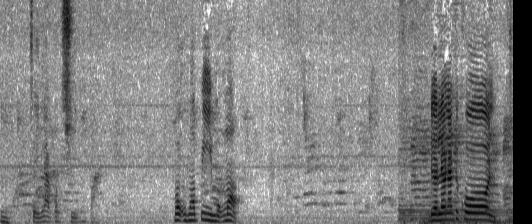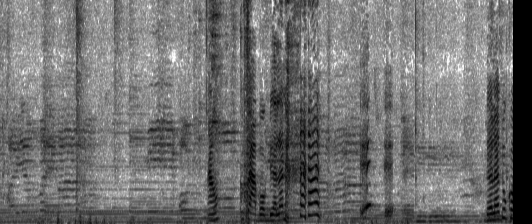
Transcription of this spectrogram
อืมใส่รากผักชีลงไปหมกหัวปีหมกหม้อ เดือนแล้วนะทุกคนเอาอุตส่าห์บอกเดือนแล้วนะ เดือนแล้วทุกค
